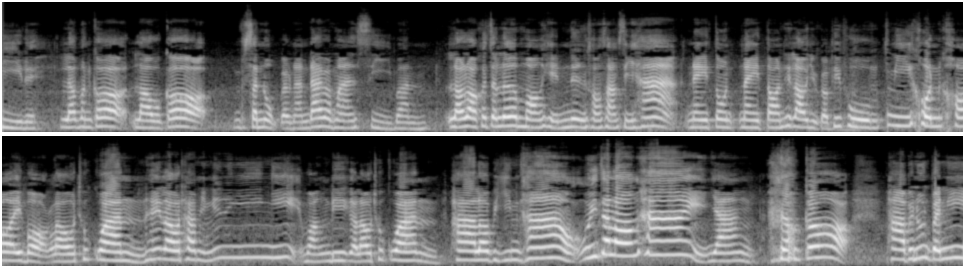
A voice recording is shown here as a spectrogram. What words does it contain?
ดีเลย แล้วมันก็เราก็สนุกแบบนั้นได้ประมาณ 4 วัน แล้วเราก็จะเริ่มมองเห็น 1 2 3 4 5 ในตอนในตอนที่เราอยู่กับพี่ภูมิ มีคนคอยบอกเราทุกวัน ให้เราทำอย่างนี้อย่างนี้อย่างนี้หวังดีกับเราทุกวัน พาเราไปกินข้าว อุ้ยจะร้องไห้ยัง แล้วก็ พาไปนู่นไปนี่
